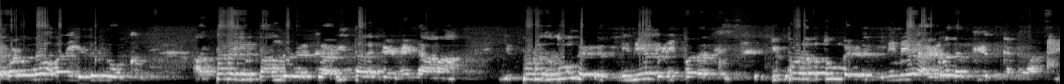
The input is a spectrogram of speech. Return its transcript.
எவ்வளவோ அவனை எதிர்நோக்கும். அத்தனையும் தாங்குவதற்கு அடித்தளங்கள் வேண்டாமா? இப்பொழுது தூங்கட்டும் இனிமேல் விழிப்பதற்கு. இப்பொழுது தூங்கட்டும் இனிமேல் அழுவதற்கு என்று கண்டதாசி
